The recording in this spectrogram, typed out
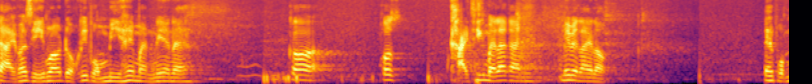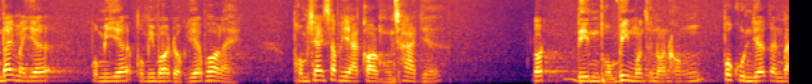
จ่ายภาษีมรดกที่ผมมีให้มันเนี่ยนะ ก็ก็ ขายทิ้งไปแล้วกัน ไม่เป็นไรหรอก แต่ผมได้มาเยอะ ผมมีเยอะ ผมมีมรดกเยอะเพราะอะไร ผมใช้ทรัพยากรของชาติเยอะ รถดินผมวิ่งบนถนนของพวกคุณเยอะเกินไป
